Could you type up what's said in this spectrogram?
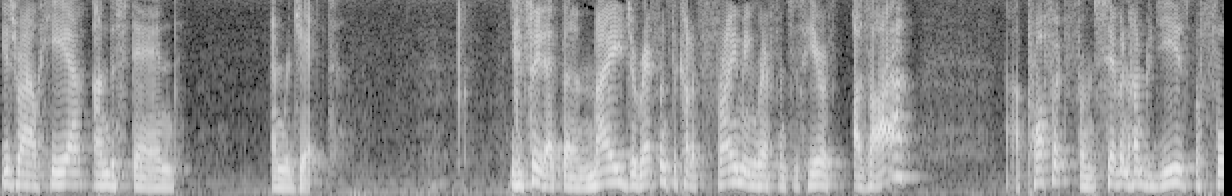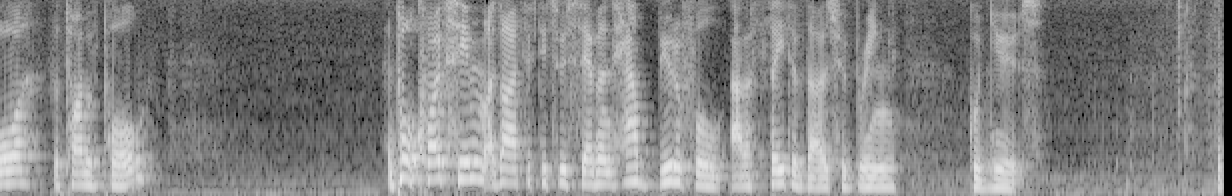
Israel hear, understand, and reject. You can see that the major reference, the kind of framing references here of Isaiah, a prophet from 700 years before the time of Paul, and Paul quotes him, Isaiah 52 7, How beautiful are the feet of those who bring good news. It's the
